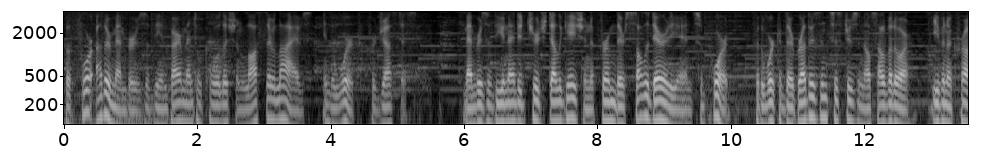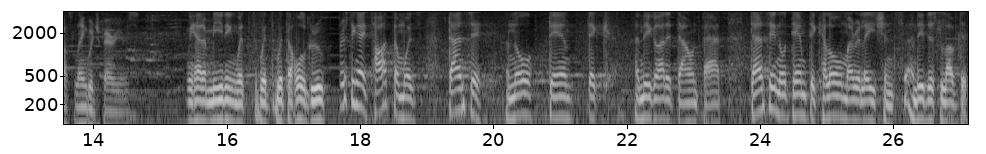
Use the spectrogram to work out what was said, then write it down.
but four other members of the Environmental Coalition lost their lives in the work for justice. Members of the United Church delegation affirmed their solidarity and support for the work of their brothers and sisters in El Salvador, even across language barriers. We had a meeting with, with, with the whole group. First thing I taught them was dance, no damn dick, and they got it down pat. Dance, no damn dick, hello my relations, and they just loved it.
